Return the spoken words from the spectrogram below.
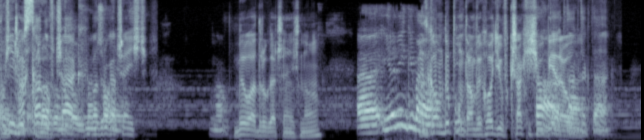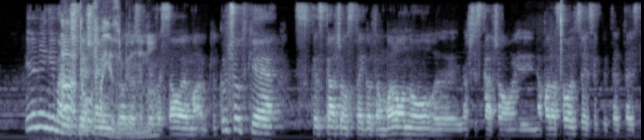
później był Son of Chuck, chyba druga część. No. Była druga część, no. E, ile mingi mają? Z gołą dupą tam wychodził, w krzaki się tak, ubierał. Tak, tak, tak. Ile mingi mają A, śmieszne to intro, zrobione, też takie no. wesołe, ma, króciutkie, sk skaczą z tego tam balonu, yy, znaczy skaczą i na parasolce jest jakby te, te jest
